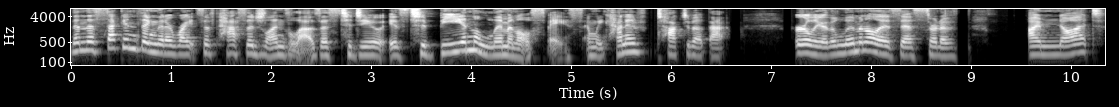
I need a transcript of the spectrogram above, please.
then the second thing that a rites of passage lens allows us to do is to be in the liminal space. And we kind of talked about that earlier. The liminal is this sort of I'm not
